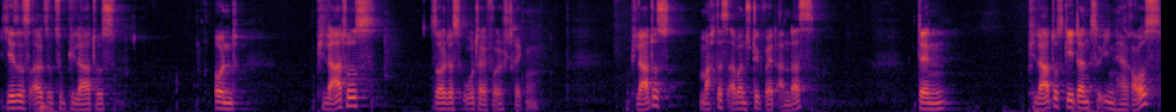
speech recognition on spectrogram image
Jesus also zu Pilatus und Pilatus soll das Urteil vollstrecken. Pilatus macht das aber ein Stück weit anders, denn Pilatus geht dann zu ihnen heraus,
